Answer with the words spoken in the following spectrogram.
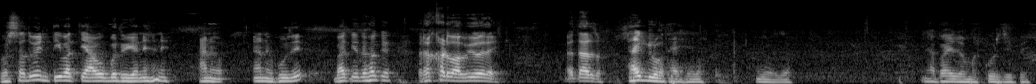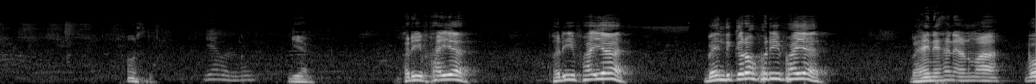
વરસાદ હોય ને તેવા ત્યાં આવું બધું એને છે ને આને આને હું છે. બાકી તો શું કે રખડવા વ્યો થાય અત્યારે તો સાયકલો થાય છે. જો જો. ના ભાઈ જો અમારે કુરજી ભાઈ શું છે? Game. Free fire free fire. બંધ કરો ફ્રી ફાયર. ભાઈને છે ને એમાં બહુ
